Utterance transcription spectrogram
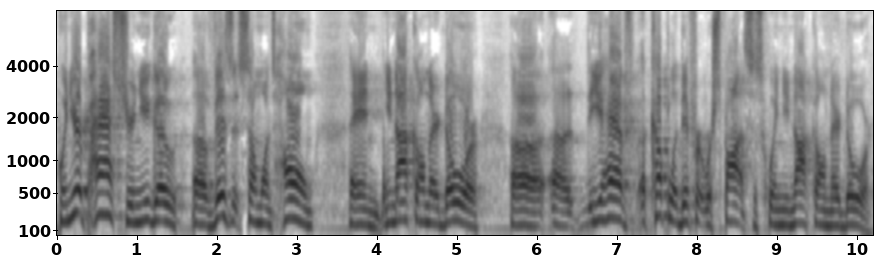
when you're a pastor and you go uh, visit someone's home and you knock on their door, uh, uh, you have a couple of different responses when you knock on their door.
